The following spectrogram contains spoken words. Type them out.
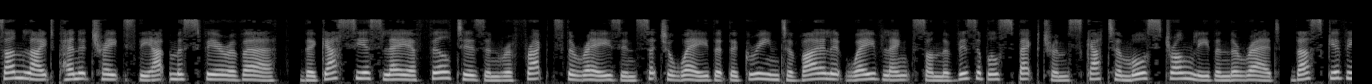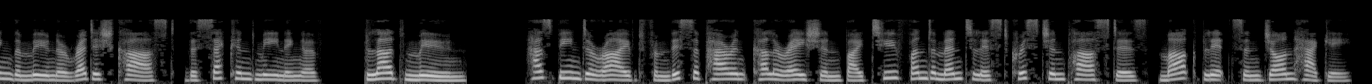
sunlight penetrates the atmosphere of Earth, the gaseous layer filters and refracts the rays in such a way that the green to violet wavelengths on the visible spectrum scatter more strongly than the red, thus giving the Moon a reddish cast. The second meaning of blood moon has been derived from this apparent coloration by two fundamentalist Christian pastors, Mark Blitz and John Hagee.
